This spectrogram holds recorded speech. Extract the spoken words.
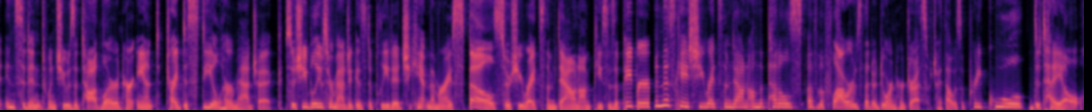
incident when she was a toddler and her aunt tried to steal her magic. So she believes her magic is depleted. She can't memorize spells, so she writes them down on pieces of paper. In this case, she writes them down on the petals of the flowers that adorn her dress, which I thought was a pretty cool detail.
